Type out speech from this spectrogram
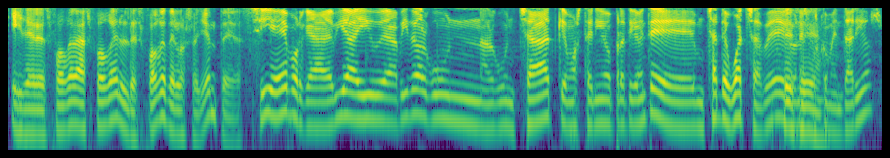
Y de desfogue a desfogue, el desfogue de los oyentes. Sí, ¿eh? porque había ha habido algún, algún chat que hemos tenido prácticamente un chat de WhatsApp ¿eh? con estos comentarios.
